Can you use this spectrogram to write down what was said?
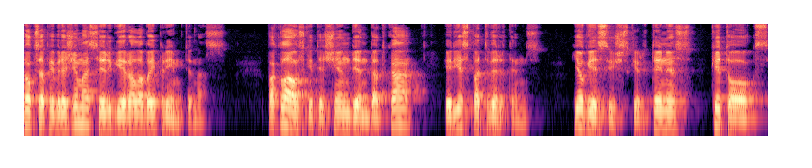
toks apibrėžimas irgi yra labai priimtinas. Paklauskite šiandien bet ką ir jis patvirtins, jog jis išskirtinis, kitoks,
